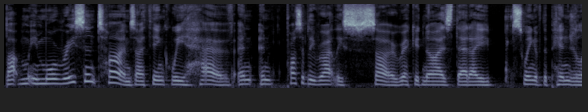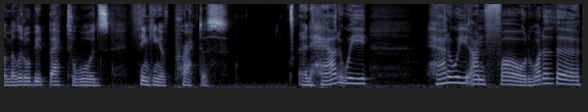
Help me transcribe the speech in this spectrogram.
but in more recent times, I think we have, and, and possibly rightly so, recognised that a swing of the pendulum a little bit back towards thinking of practice. And how do we how do we unfold? What are the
